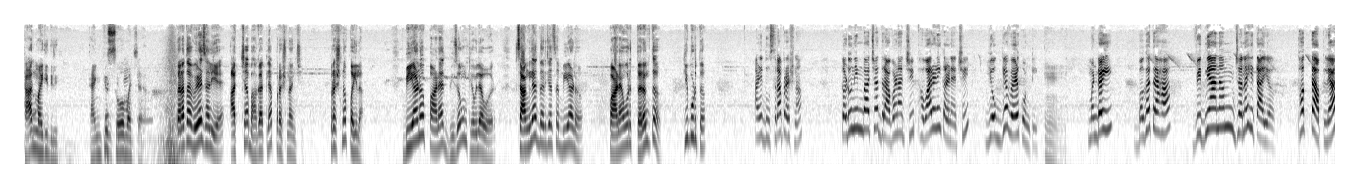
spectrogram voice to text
छान. माहिती दिली. थँक्यू सो मच सर तर आता वेळ झाली आहे आजच्या भागातल्या प्रश्नांची. प्रश्न पहिला. बियाणं पाण्यात भिजवून ठेवल्यावर चांगल्या दर्जाचं बियाणं पाण्यावर तरंगतं की बुडतं? आणि दुसरा प्रश्न कडुनिंबाच्या द्रावणाची फवारणी करण्याची योग्य वेळ कोणती? मंडळी बघत रहा विज्ञानम जनहिताय फक्त आपल्या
